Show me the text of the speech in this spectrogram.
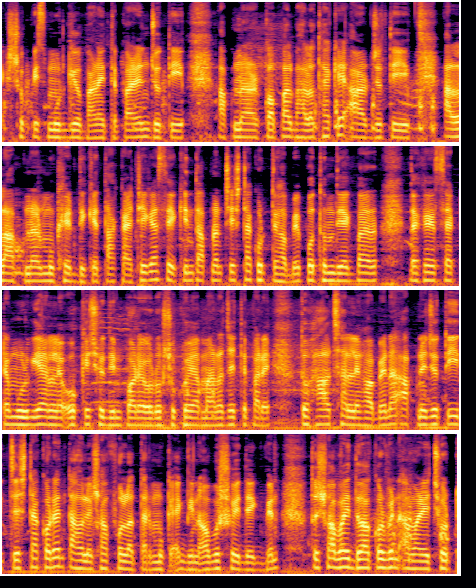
একশো পিস মুরগিও বানাইতে পারেন। যদি আপনার কপাল ভালো থাকে আর যদি আল্লাহ আপনার মুখের দিকে তাকায়, ঠিক আছে? কিন্তু আপনার চেষ্টা করতে হবে। প্রথম দিয়ে একবার দেখা গেছে একটা মুরগি আনলে ও কিছুদিন পরে ওর অসুখ হয়ে মারা যেতে পারে। তো হাল ছাড়লে হবে না। আপনি যদি চেষ্টা করেন তাহলে সফলতার মুখ একদিন অবশ্যই দেখবেন। তো সবাই দোয়া করবেন আমার এই ছোট্ট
